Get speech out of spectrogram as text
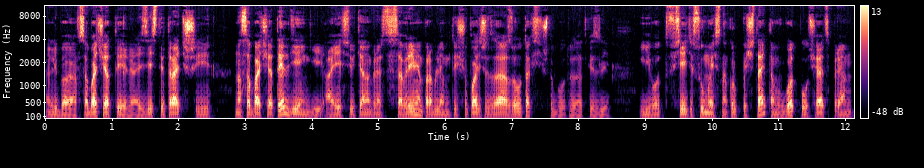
Либо в собачий отель. А здесь ты тратишь и на собачий отель деньги, а если у тебя, например, со временем проблемы, ты еще платишь за зоотакси, чтобы его туда отвезли. И вот все эти суммы, если на круг посчитать, там в год получается прям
